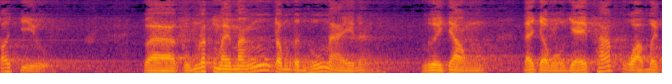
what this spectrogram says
khó chịu. Và cũng rất may mắn trong tình huống này đó, người chồng đã chọn một giải pháp hòa bình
